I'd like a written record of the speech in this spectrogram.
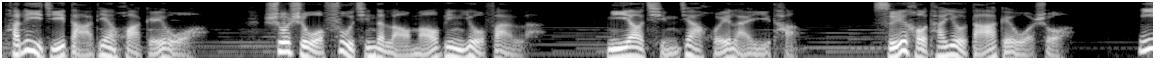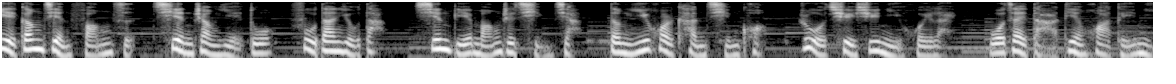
她立即打电话给我，说是我父亲的老毛病又犯了，你要请假回来一趟。随后他又打给我说。你也刚建房子，欠账也多，负担又大，先别忙着请假，等一会儿看情况。若确需你回来，我再打电话给你。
